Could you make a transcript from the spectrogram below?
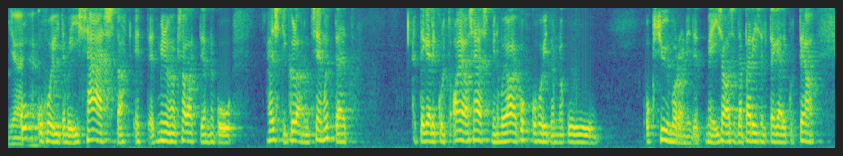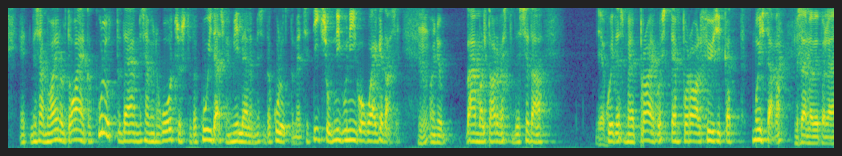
ja, kokku hoida või säästa, et, et minu jaoks alati on nagu hästi kõlanud see mõte, et. et tegelikult aja säästmine või aja kokkuhoid on nagu oksüümoronid, et me ei saa seda päriselt tegelikult teha. et me saame ainult aega kulutada ja me saame nagu otsustada, kuidas või millele me seda kulutame, et see tiksub niikuinii kogu aeg edasi mm.. on ju, vähemalt arvestades seda, kuidas me praegust temporaalfüüsikat mõistame. me saame võib-olla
